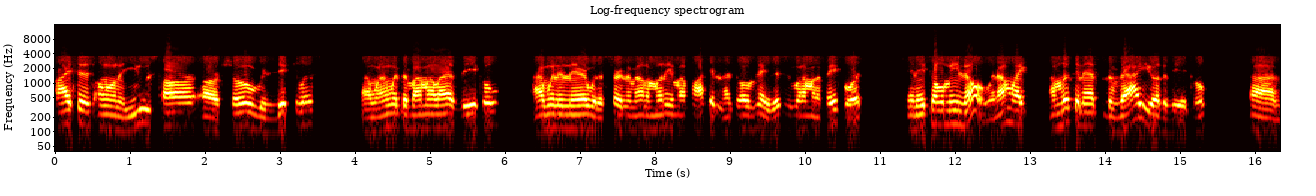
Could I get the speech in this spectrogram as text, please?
prices on a used car are so ridiculous. Uh, when I went to buy my last vehicle, I went in there with a certain amount of money in my pocket, and I told them, "Hey, this is what I'm going to pay for it," and they told me no. And I'm like, I'm looking at the value of the vehicle uh,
